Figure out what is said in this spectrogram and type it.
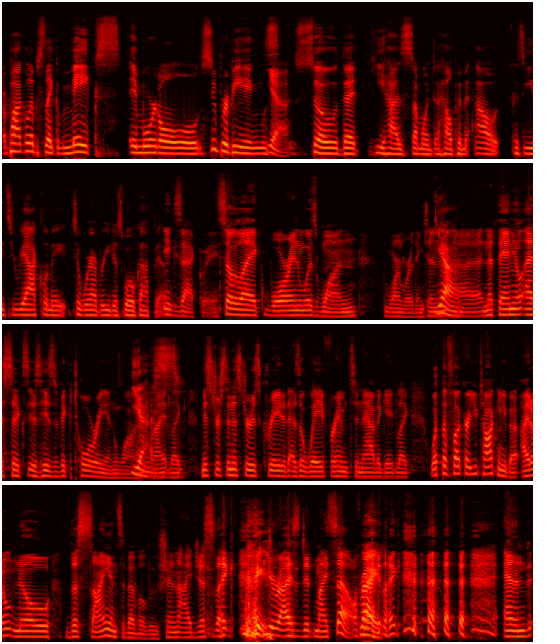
Apocalypse like makes immortal super beings Yeah. so that he has someone to help him out because he needs to reacclimate to wherever he just woke up in. Exactly. So like Warren was one. Warren Worthington. Yeah. Uh, Nathaniel Essex is his Victorian one. Yes. Right. Like Mr. Sinister is created as a way for him to navigate. Like, what the fuck are you talking about? I don't know the science of evolution. I just like Right. theorized it myself. Right. Like, and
